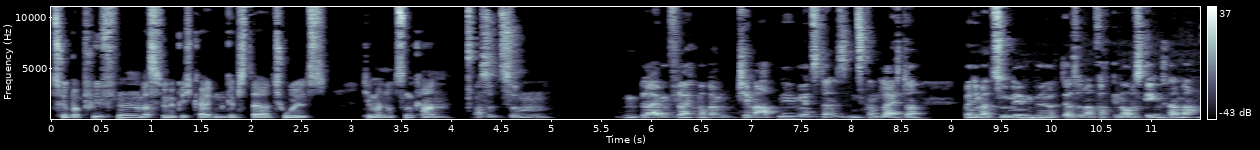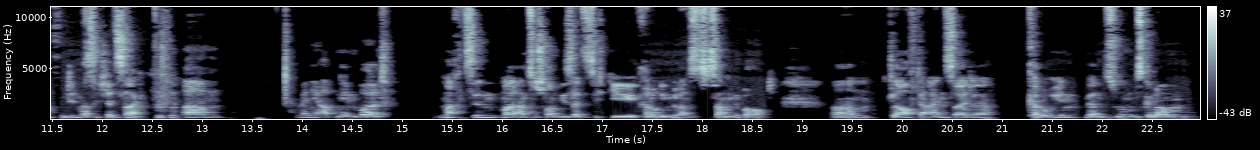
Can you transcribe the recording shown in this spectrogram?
zu überprüfen? Was für Möglichkeiten gibt es da Tools? die man nutzen kann? Also zum bleiben vielleicht mal beim Thema Abnehmen jetzt, dann ist es insgesamt leichter. Wenn jemand zunehmen will, der soll einfach genau das Gegenteil machen von dem, was ich jetzt sage. Mhm. Ähm, wenn ihr abnehmen wollt, macht Sinn, mal anzuschauen, wie setzt sich die Kalorienbilanz zusammen überhaupt. Ähm, klar, auf der einen Seite, Kalorien werden zu uns genommen,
